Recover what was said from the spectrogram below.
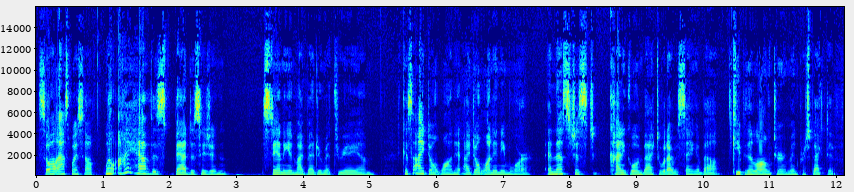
So I'll ask myself, well, I have this bad decision standing in my bedroom at 3 a.m. because I don't want it. I don't want any more. And that's just kind of going back to what I was saying about keeping the long term in perspective.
